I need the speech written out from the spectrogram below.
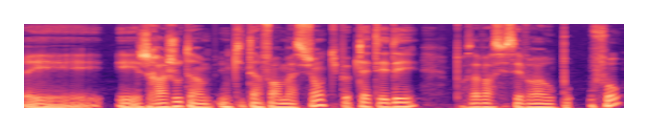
Et, je rajoute un- une petite information qui peut peut-être aider pour savoir si c'est vrai ou faux.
